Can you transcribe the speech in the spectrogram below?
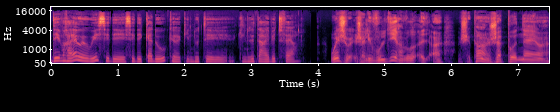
Des vrais, oui, oui, c'est des, des cadeaux qu'il nous, est- qu'il nous est arrivé de faire. Oui, j'allais vous le dire. vous- Un, je sais pas, un japonais, un,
